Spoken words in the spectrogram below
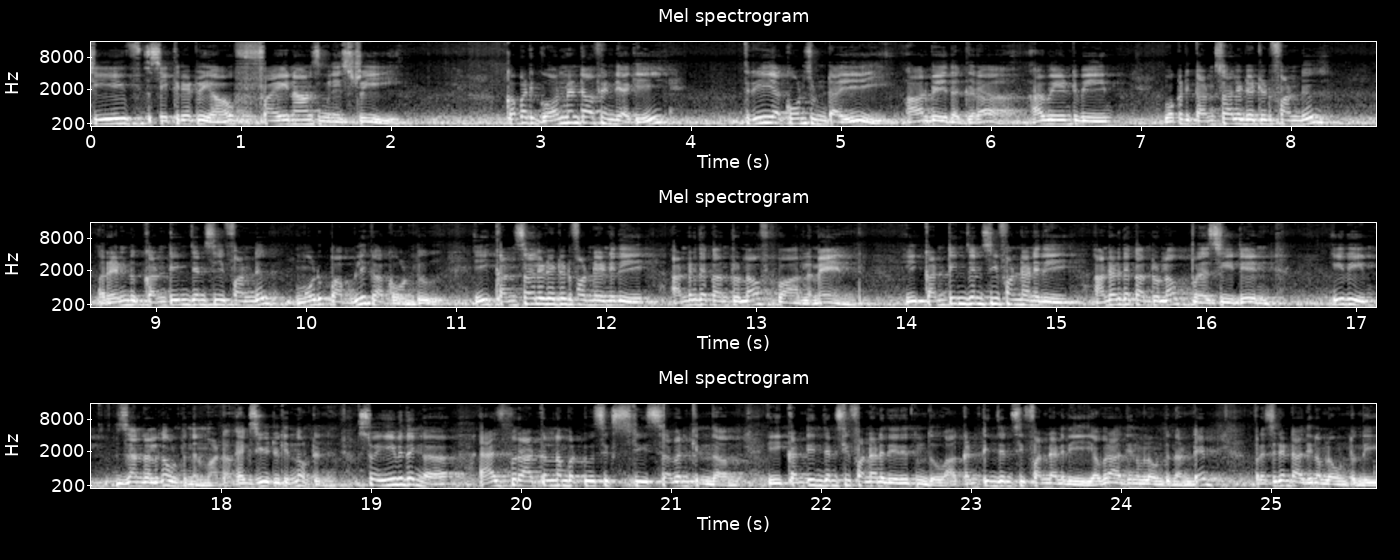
chief secretary of finance ministry కాబట్టి గవర్నమెంట్ ఆఫ్ ఇండియాకి త్రీ అకౌంట్స్ ఉంటాయి ఆర్బీఐ దగ్గర. అవి ఏంటివి? ఒకటి కన్సాలిడేటెడ్ ఫండ్ రెండు కంటింజెన్సీ ఫండ్ మూడు పబ్లిక్ అకౌంట్ ఈ కన్సాలిడేటెడ్ ఫండ్ అనేది under the control of parliament ఈ కంటింజెన్సీ ఫండ్ అనేది under the control of president ఇది జనరల్గా ఉంటుంది అనమాట ఎగ్జిక్యూటివ్ కింద ఉంటుంది. సో ఈ విధంగా as per article number two sixty seven కింద ఈ కంటింజెన్సీ ఫండ్ అనేది ఏదైతుందో ఆ కంటింజెన్సీ ఫండ్ అనేది ఎవరి ఆధీనంలో ఉంటుందంటే ప్రెసిడెంట్ ఆధీనంలో ఉంటుంది.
